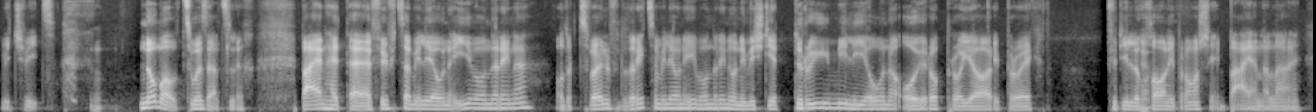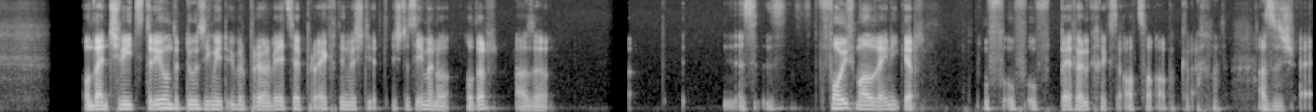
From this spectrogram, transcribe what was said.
wie die Schweiz. Mhm. Nochmal zusätzlich. Bayern hat äh, 15 Millionen Einwohnerinnen oder 12 oder 13 Millionen Einwohnerinnen und investiert 3 Millionen Euro pro Jahr in Projekte für die lokale ja. Branche in Bayern allein. Und wenn die Schweiz 300.000 mit über WC Projekt investiert, ist das immer noch, oder? Also es, es, fünfmal weniger auf, auf, auf Bevölkerungsanzahl abgerechnet. Also es ist äh,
